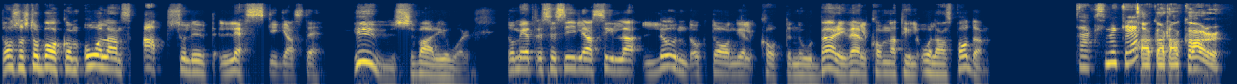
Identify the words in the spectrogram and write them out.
de som står bakom Ålands absolut läskigaste hus varje år. De heter Cecilia Silla Lund och Daniel Kotte Nordberg. Välkomna till Ålandspodden. Tack så mycket. Tackar, tackar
